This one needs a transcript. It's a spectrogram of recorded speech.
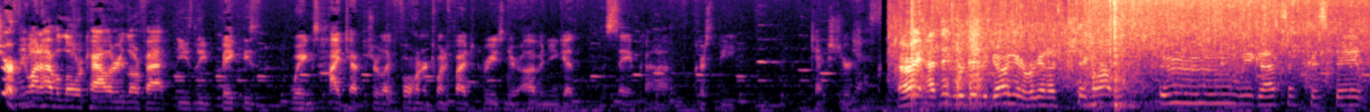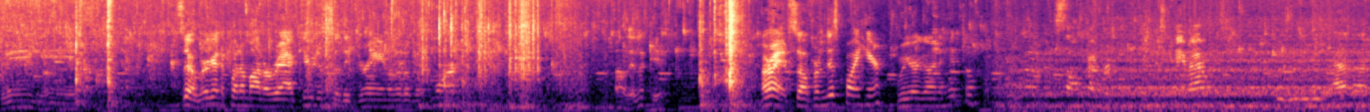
Sure, if you wanna have a lower calorie, lower fat, easily bake these wings high temperature, like 425 degrees in your oven, you get the same kind of crispy texture. Yes. All right, I think we're good to go here. We're gonna shake them up. Ooh, we got some crispy wings. So we're gonna put them on a rack here just so they drain a little bit more. Oh, they look good. All right, so from this point here, we are going to hit them with a little bit of salt and pepper. It just came out. Add that.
